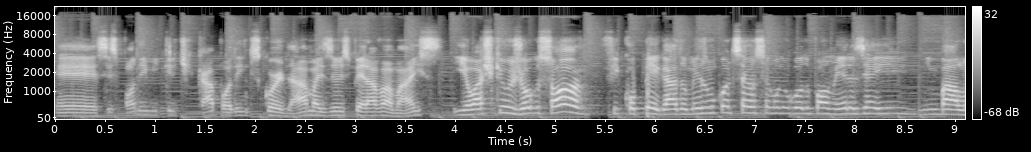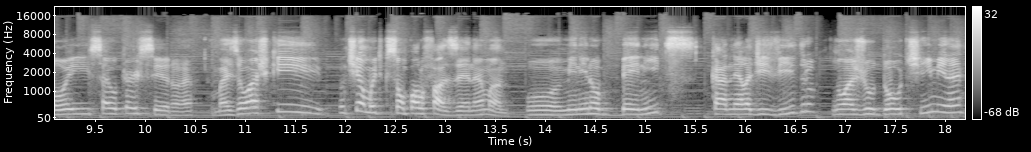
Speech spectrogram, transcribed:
É, vocês podem me criticar, podem discordar, mas eu esperava mais. E eu acho que o jogo só ficou pegado mesmo quando saiu o segundo gol do Palmeiras e aí embalou e saiu o terceiro, né? Mas eu acho que não tinha muito que São Paulo fazer, né, mano? O menino Benítez, canela de vidro, não ajudou o time, né?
